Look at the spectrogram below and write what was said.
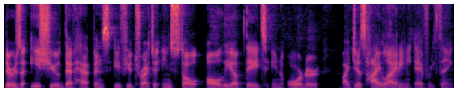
there is an issue that happens if you try to install all the updates in order by just highlighting everything.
